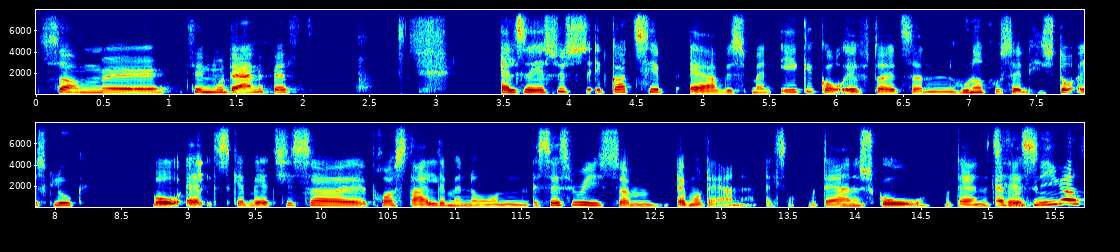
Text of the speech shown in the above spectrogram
som øh, til en moderne fest? Altså, jeg synes, et godt tip er, hvis man ikke går efter et sådan 100% historisk look, hvor alt skal matche, så øh, prøv at style det med nogle accessories, som er moderne. Altså moderne sko, moderne altså tasker. Altså sneakers?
